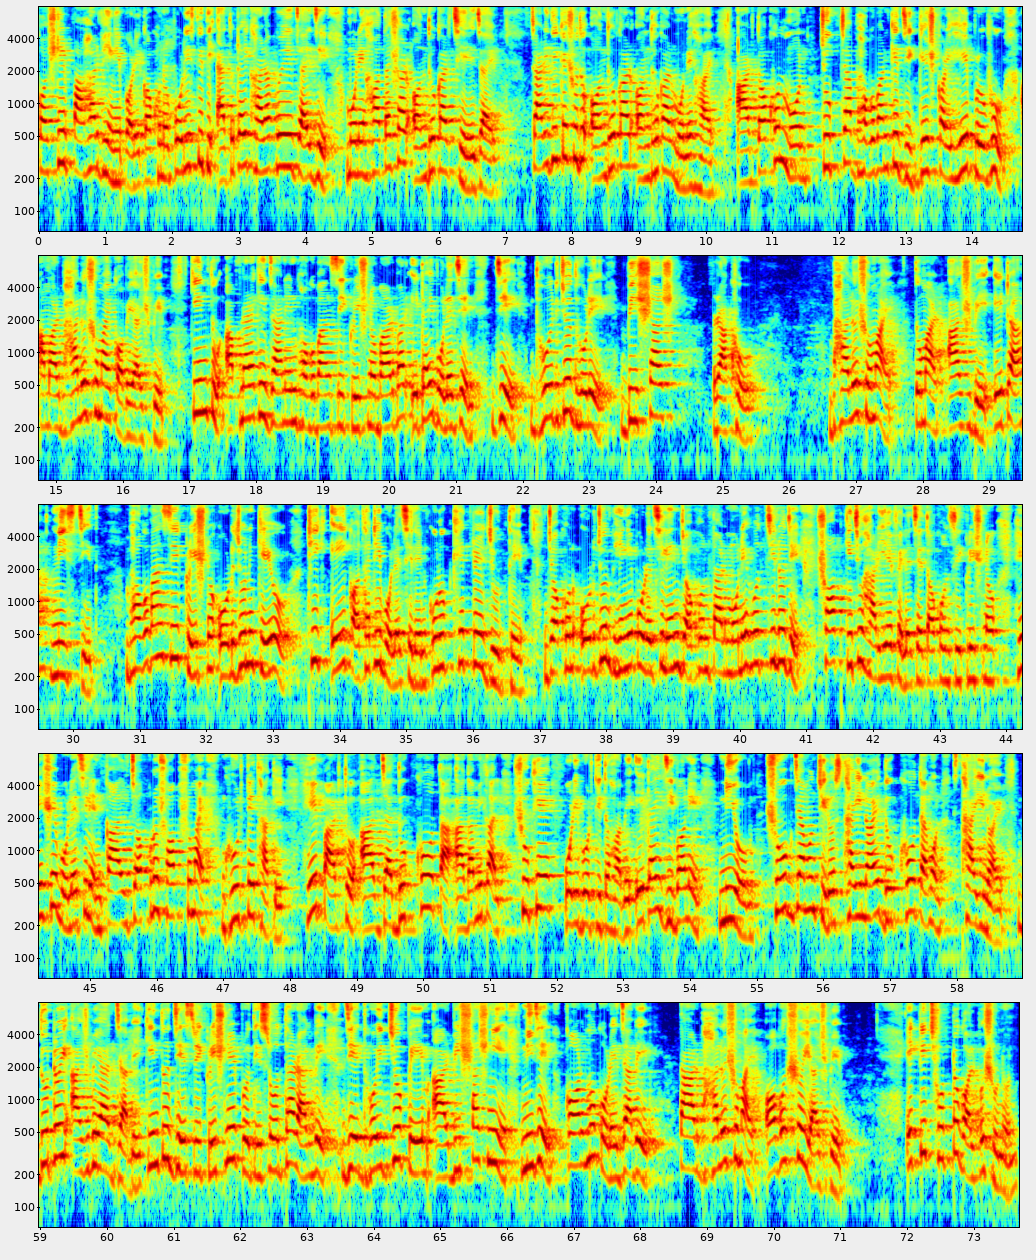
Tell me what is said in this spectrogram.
কষ্টের পাহাড় ভেঙে পড়ে, কখনো পরিস্থিতি এতটাই খারাপ হয়ে যায় যে মনে হতাশার অন্ধকার ছেয়ে যায়। চারিদিকে শুধু অন্ধকার অন্ধকার মনে হয়। আর তখন মন চুপচাপ ভগবানকে জিজ্ঞেস করে, হে প্রভু, আমার ভালো সময় কবে আসবে? কিন্তু আপনারা কি জানেন, ভগবান শ্রীকৃষ্ণ বারবার এটাই বলেছেন যে, ধৈর্য ধরে বিশ্বাস রাখো। ভালো সময় তোমার আসবে এটা নিশ্চিত। ভগবান শ্রীকৃষ্ণ অর্জুনকেও ঠিক এই কথাটি বলেছিলেন কুরুক্ষেত্রের যুদ্ধে। যখন অর্জুন ভেঙে পড়েছিলেন, যখন তার মনে হচ্ছিল যে সব কিছু হারিয়ে ফেলেছে, তখন শ্রীকৃষ্ণ হেসে বলেছিলেন কাল চক্র সব সময় ঘুরতে থাকে। হে পার্থ, আজ যা দুঃখ, তা আগামীকাল সুখে পরিবর্তিত হবে। এটাই জীবনের নিয়ম। সুখ যেমন চিরস্থায়ী নয়, দুঃখ তেমন স্থায়ী নয়। দুটোই আসবে আর যাবে। কিন্তু যে শ্রীকৃষ্ণের প্রতি শ্রদ্ধা রাখবে, যে ধৈর্য, প্রেম আর বিশ্বাস নিয়ে নিজের কর্ম করে যাবে, তার ভালো সময় অবশ্যই আসবে। একটি ছোট্ট গল্প শুনুন।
